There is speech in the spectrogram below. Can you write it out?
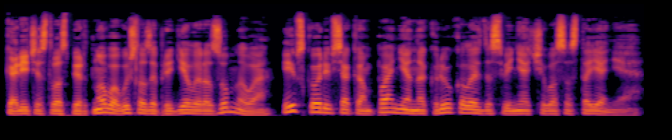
Количество спиртного вышло за пределы разумного, и вскоре вся компания наклюкалась до свинячьего состояния.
